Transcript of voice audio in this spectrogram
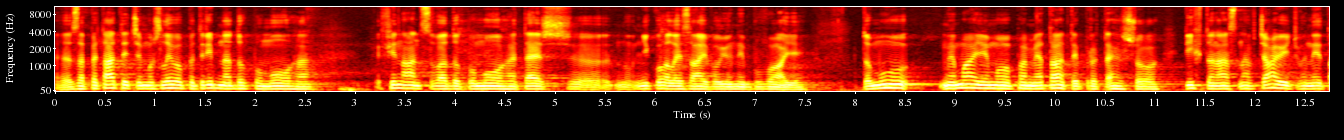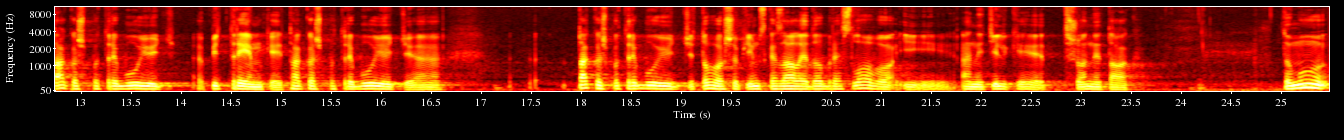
запитати, чи можливо потрібна допомога. Фінансова допомога теж е, ну, ніколи зайвою не буває. Тому ми маємо пам'ятати про те, що ті, хто нас навчають, вони також потребують е, підтримки, також потребують, е, також потребують того, щоб їм сказали добре слово, і, а не тільки що не так. Тому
